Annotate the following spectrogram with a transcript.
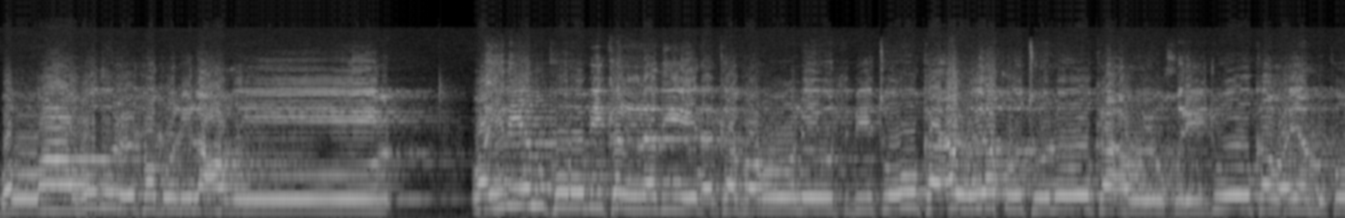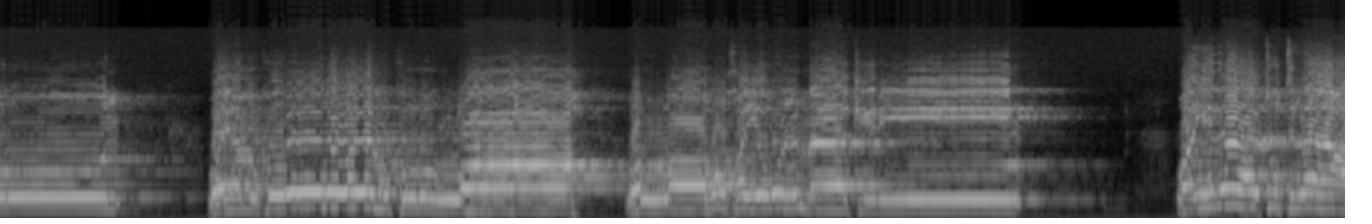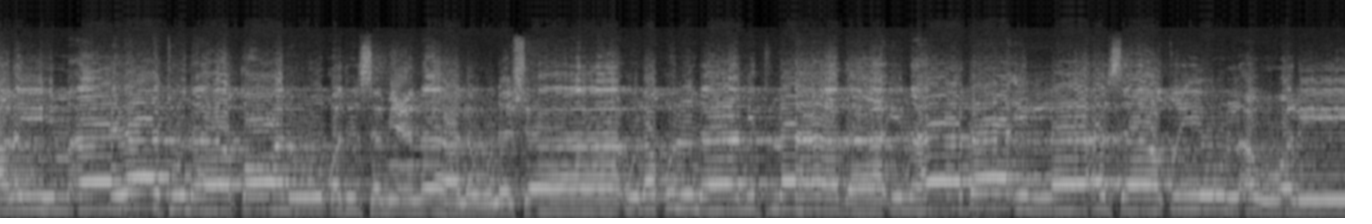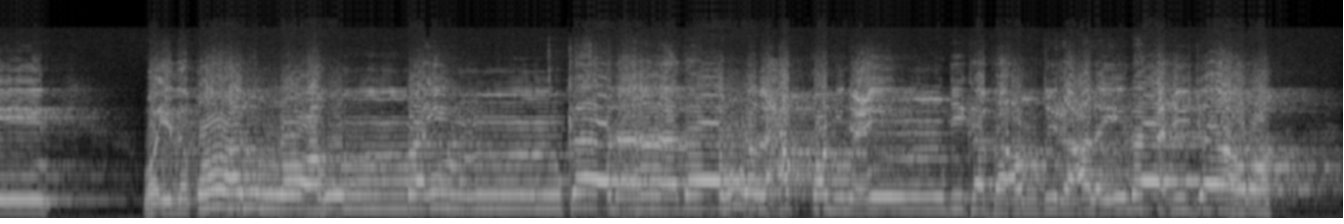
والله ذو الفضل العظيم. وإذ يمكر بك الذين كفروا ليثبتوك أو يقتلوك أو يخرجوك ويمكرون. ويمكرون ويمكر الله. والله خير الماكرين. وإذا تتلى عليهم آياتنا قالوا قد سمعنا لو نشاء لقلنا مثل هذا إن هذا إلا أساطير الأولين وإذ قالوا اللهم إن كان هذا هو الحق من عندك فأمطر علينا حجارة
